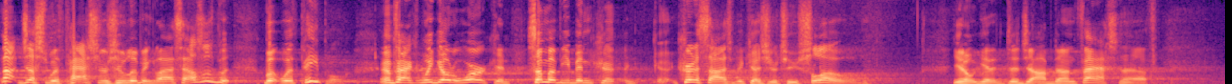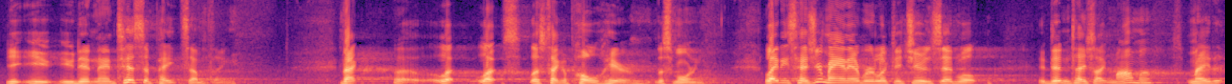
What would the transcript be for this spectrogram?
not just with pastors who live in glass houses, but, but with people. In fact, we go to work, and some of you have been criticized because you're too slow. You don't get the job done fast enough. You, you, you didn't anticipate something. In fact, uh, let, let's, let's take a poll here this morning. Ladies, has your man ever looked at you and said, Well, it didn't taste like mama made it?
